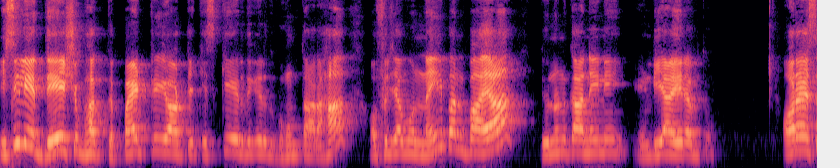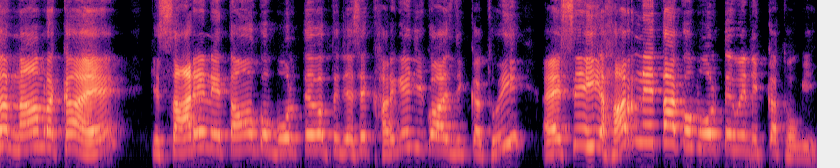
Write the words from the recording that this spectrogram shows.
इसीलिए देशभक्त, पैट्रियोटिक, इसके इर्द गिर्द घूमता रहा और फिर जब वो नहीं बन पाया तो उन्होंने कहा, नहीं नहीं, इंडिया ही रख दो। और ऐसा नाम रखा है कि सारे नेताओं को बोलते वक्त जैसे खड़गे जी को आज दिक्कत हुई, ऐसे ही हर नेता को बोलते हुए दिक्कत होगी।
